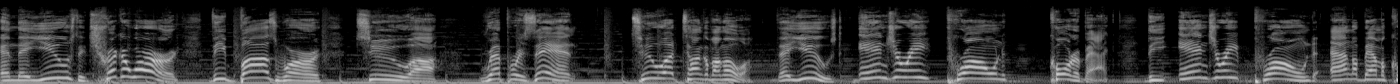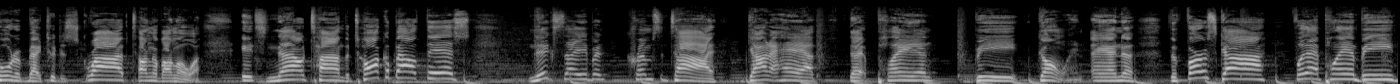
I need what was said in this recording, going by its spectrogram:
and they used the trigger word, the buzzword, to uh, represent Tua Tagovailoa. They used injury-prone quarterback. The injury-prone Alabama quarterback to describe Tagovailoa. It's now time to talk about this. Nick Saban, Crimson Tide, gotta have that plan B going. And uh, the first guy for that plan B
